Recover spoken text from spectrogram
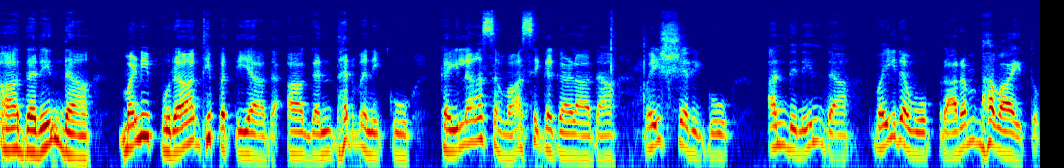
ಆದ್ದರಿಂದ ಮಣಿಪುರಾಧಿಪತಿಯಾದ ಆ ಗಂಧರ್ವನಿಗೂ ಕೈಲಾಸವಾಸಿಗಗಳಾದ ವೈಶ್ಯರಿಗೂ ಅಂದಿನಿಂದ ವೈರವು ಪ್ರಾರಂಭವಾಯಿತು.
